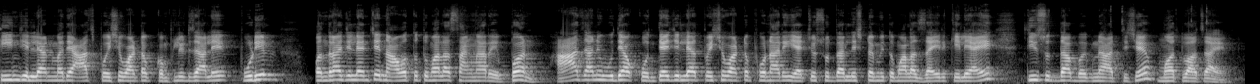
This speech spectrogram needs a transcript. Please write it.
तीन जिल्ह्यांमध्ये आज पैसे वाटप कंप्लीट झाले. पुढील पंधरा जिल्ह्यांचे नावं तर तुम्हाला सांगणार आहे. पण आज आणि उद्या कोणत्या जिल्ह्यात पैसे वाटप होणार आहे याची सुद्धा लिस्ट मी तुम्हाला जाहीर केली आहे. ती सुद्धा बघणं अतिशय महत्त्वाचं आहे.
